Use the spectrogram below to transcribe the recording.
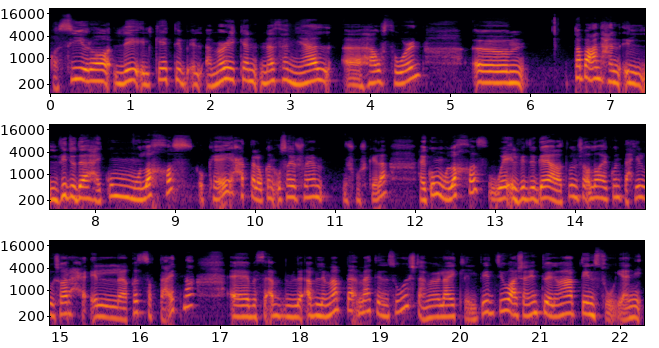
قصيرة للكاتب الأمريكان ناثانيال هاوثورن. أم، طبعا. الفيديو ده هيكون ملخص okay؟ حتى لو كان قصير شوية مش مشكلة. هيكون ملخص والفيديو الجاي على طول إن شاء الله هيكون تحليل وشرح القصة بتاعتنا. آه بس قبل قبل ما أبدأ ما تنسوش تعملوا like للفيديو عشان أنتوا يا جماعة بتنسوا. يعني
